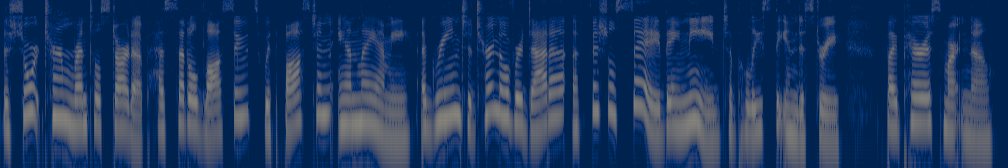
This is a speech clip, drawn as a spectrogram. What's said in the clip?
The short term rental startup has settled lawsuits with Boston and Miami, agreeing to turn over data officials say they need to police the industry. By Paris Martineau.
